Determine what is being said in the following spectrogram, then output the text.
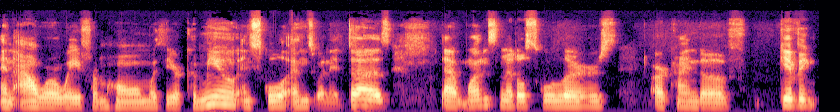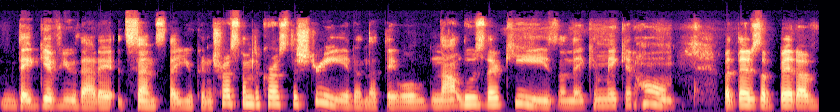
an hour away from home with your commute and school ends when it does. That once middle schoolers are kind of giving they give you that eh, sense that you can trust them to cross the street and that they will not lose their keys and they can make it home. But there's a bit of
